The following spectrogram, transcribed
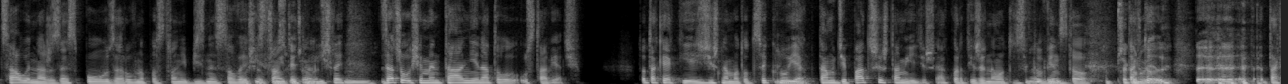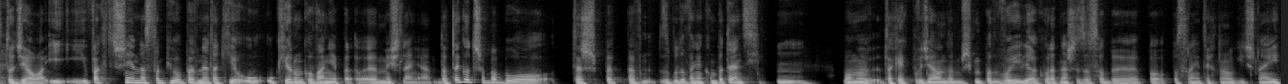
cały nasz zespół, zarówno po stronie biznesowej, jak i stronie technologicznej, mm. zaczął się mentalnie na to ustawiać to tak jak jeździsz na motocyklu, jak tam, gdzie patrzysz, tam jedziesz. Ja akurat jeżdżę na motocyklu, okay. więc to tak to, e, e, tak to działa. I, I, faktycznie nastąpiło pewne takie u, ukierunkowanie e, myślenia. Do tego trzeba było też pe, pewne zbudowania kompetencji. Mm. Bo my, tak jak powiedziałem, myśmy podwoili akurat nasze zasoby po, po stronie technologicznej,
